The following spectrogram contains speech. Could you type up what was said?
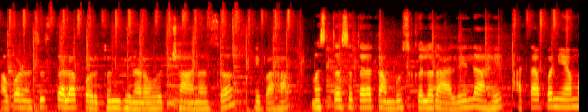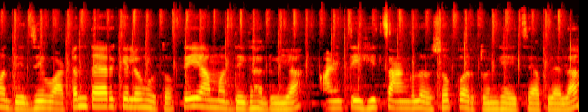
आपण असंच त्याला परतून घेणार आहोत छान असं. हे पहा मस्त असं त्याला तांबूस कलर आलेला आहे. आता आपण यामध्ये जे वाटण तयार केलं होतं ते यामध्ये घालूया आणि तेही चांगलं असं परतून घ्यायचं आहे आपल्याला.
